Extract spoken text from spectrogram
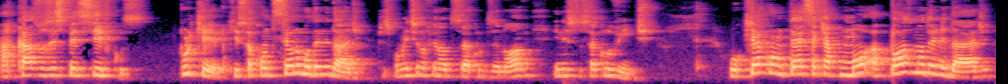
a casos específicos. Por quê? Porque isso aconteceu na modernidade, principalmente no final do século XIX e início do século XX. O que acontece é que a pós-modernidade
